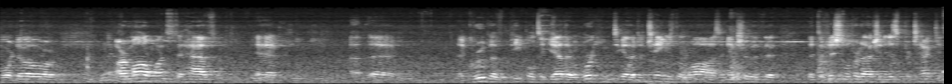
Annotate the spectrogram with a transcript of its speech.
Bordeaux. Or Armand wants to have uh, a, a, a group of people together, working together to change the laws and make sure that the, that traditional production is protected.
